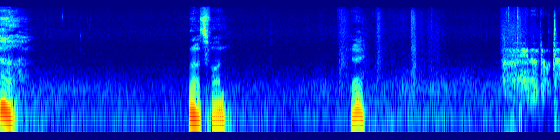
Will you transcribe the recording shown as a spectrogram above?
Ah. That's fun. Okay. Uh, you know, Doctor,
